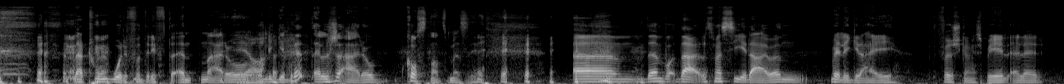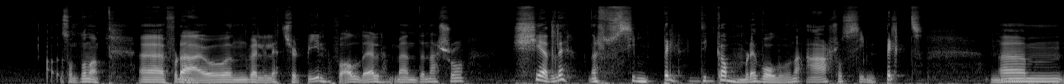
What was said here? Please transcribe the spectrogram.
det er to ord for drifte. Enten er det å ja. ligge bredt, eller så er det å kostnadsmessig. Um, det, det er, som jeg sier, det er jo en veldig grei førstegangsbil, eller sånt noe, da. Uh, for det er jo en veldig lettkjørt bil, for all del, men den er så kjedelig. Den er så simpel. De gamle Volvoene er så simpelt. Um,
